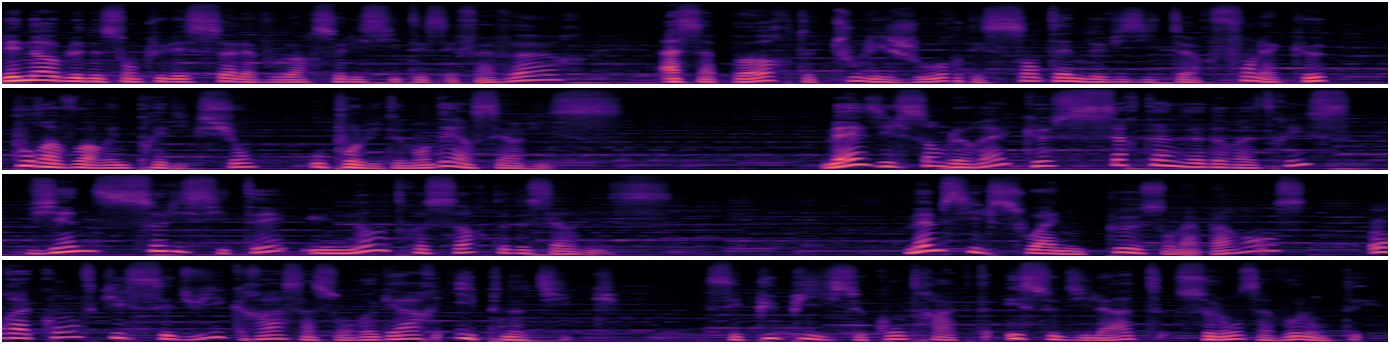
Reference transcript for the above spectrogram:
Les nobles ne sont plus les seuls à vouloir solliciter ses faveurs. À sa porte, tous les jours, des centaines de visiteurs font la queue pour avoir une prédiction ou pour lui demander un service. Mais il semblerait que certaines adoratrices viennent solliciter une autre sorte de service. Même s'il soigne peu son apparence, on raconte qu'il séduit grâce à son regard hypnotique ses pupilles se contractent et se dilatent selon sa volonté.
